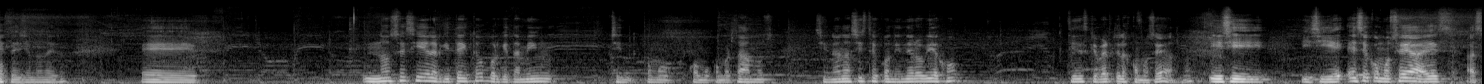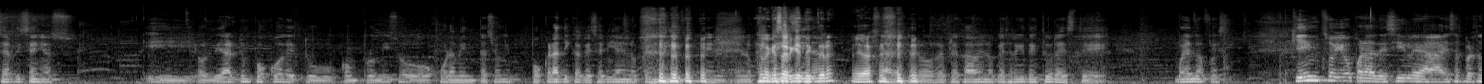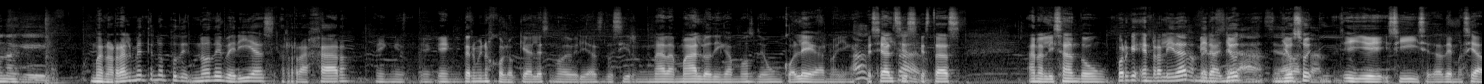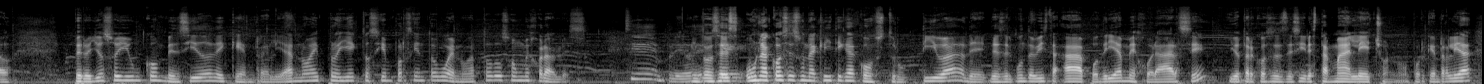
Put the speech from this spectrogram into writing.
Eh, no sé si el arquitecto, porque también, como, como conversábamos, si no naciste con dinero viejo, tienes que vértelas como sea, ¿no? Y si, y si ese como sea es hacer diseños y olvidarte un poco de tu compromiso o juramentación hipocrática que sería en lo que es, en, lo que, es arquitectura pero reflejado en lo que es arquitectura este bueno pues quién soy yo para decirle a esa persona que bueno realmente no no deberías rajar en, en, términos coloquiales no deberías decir nada malo digamos de un colega no y en ah, especial si es que estás analizando un porque en realidad mira yo yo soy y, sí se da demasiado pero yo soy un convencido de que en realidad no hay proyectos 100% buenos, a todos son mejorables. Siempre. Entonces, una cosa es una crítica constructiva desde el punto de vista, ah, podría mejorarse, y otra cosa es decir, está mal hecho, ¿no? Porque en realidad,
